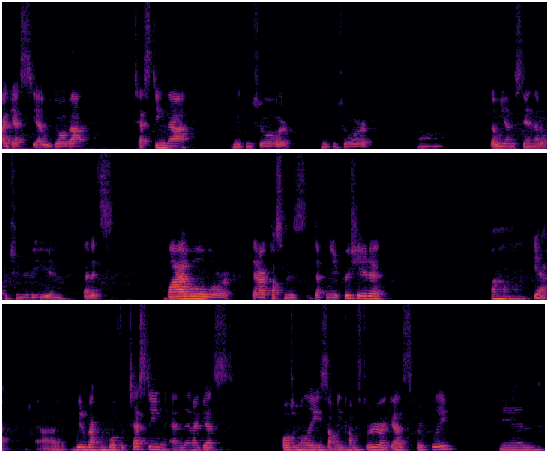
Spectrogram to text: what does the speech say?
I guess yeah, we go about testing that, making sure making sure um, that we understand that opportunity and that it's viable or that our customers definitely appreciate it. Um, yeah, uh, a bit of back and forth of testing, and then I guess ultimately something comes through. I guess hopefully, and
